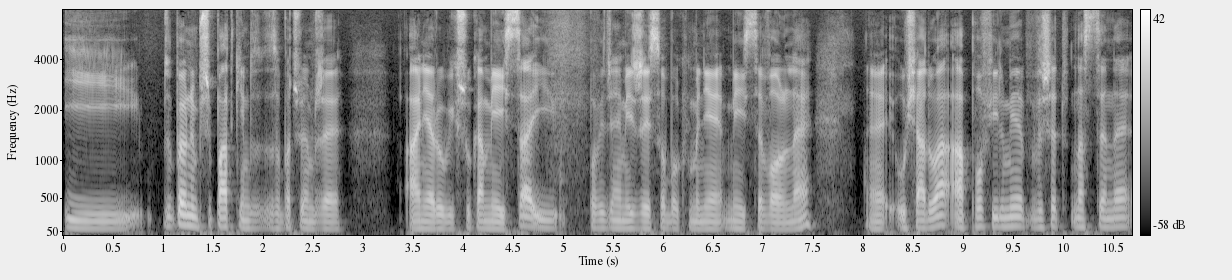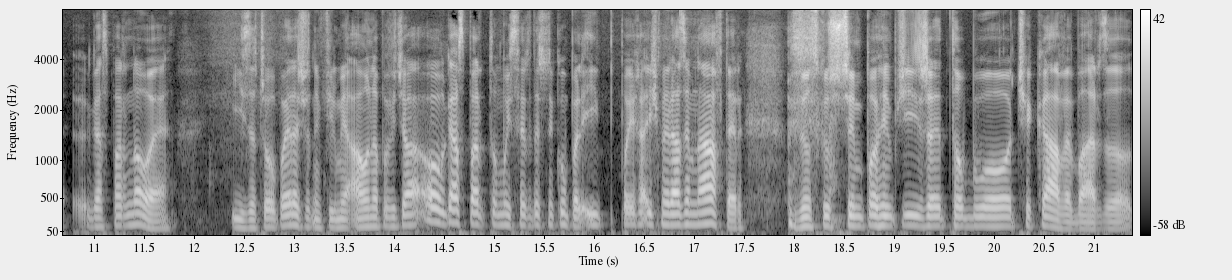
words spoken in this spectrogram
i zupełnym przypadkiem zobaczyłem, że Ania Rubik szuka miejsca i powiedziałem jej, że jest obok mnie miejsce wolne. E, usiadła, a po filmie wyszedł na scenę Gaspar Noe i zaczął opowiadać o tym filmie, a ona powiedziała, o Gaspar to mój serdeczny kumpel i pojechaliśmy razem na after. W związku z czym powiem ci, że to było ciekawe bardzo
